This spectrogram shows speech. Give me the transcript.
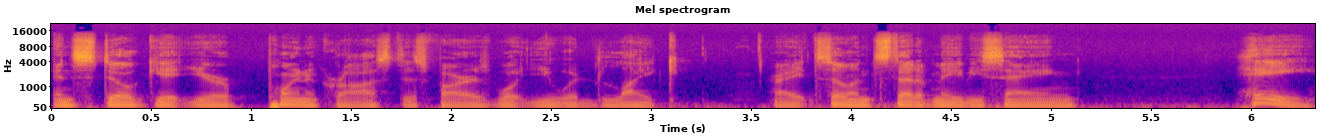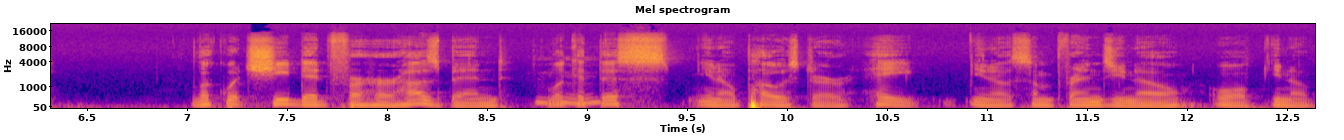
and still get your point across as far as what you would like right? So instead of maybe saying hey look what she did for her husband. Look at mm-hmm. this you know post or hey you know some friends you know. Well you know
